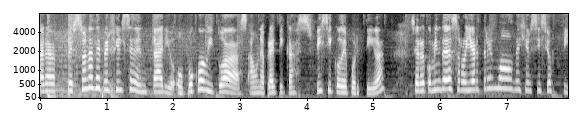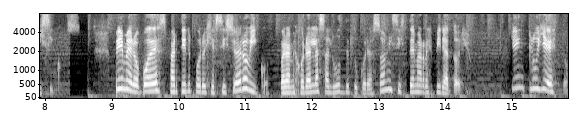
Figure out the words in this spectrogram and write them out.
Para personas de perfil sedentario o poco habituadas a una práctica físico-deportiva, se recomienda desarrollar tres modos de ejercicios físicos. Primero, puedes partir por ejercicio aeróbico para mejorar la salud de tu corazón y sistema respiratorio. ¿Qué incluye esto?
